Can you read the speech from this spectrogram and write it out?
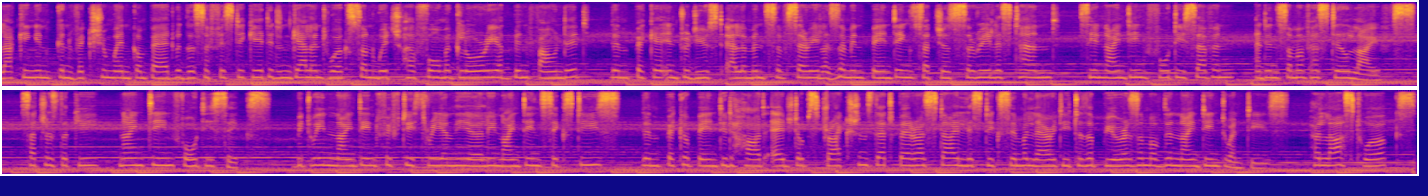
lacking in conviction when compared with the sophisticated and gallant works on which her former glory had been founded. Lempicka introduced elements of surrealism in paintings such as Surrealist Hand, c. 1947, and in some of her still lifes, such as The Key, 1946. Between 1953 and the early 1960s, Lempicka painted hard-edged abstractions that bear a stylistic similarity to the purism of the 1920s. Her last works,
